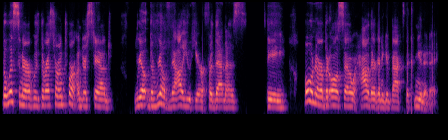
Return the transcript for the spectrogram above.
the listener who's the restaurateur understand real the real value here for them as the owner, but also how they're going to give back to the community.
